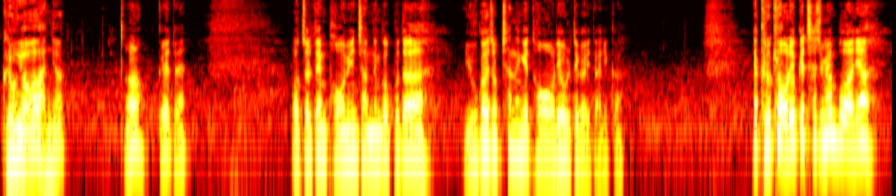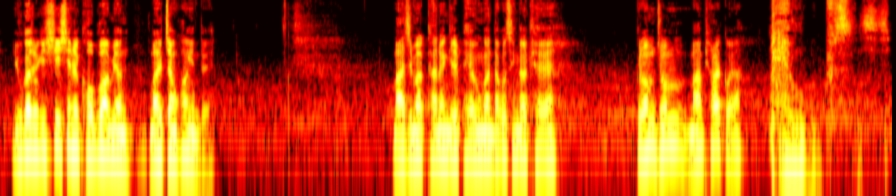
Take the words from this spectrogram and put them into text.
그런 영화 맞냐? 어, 꽤 돼. 어쩔 땐 범인 잡는 것보다 유가족 찾는 게 더 어려울 때가 있다니까. 야, 그렇게 어렵게 찾으면 뭐하냐? 유가족이 시신을 거부하면 말짱황인데. 마지막 가는 길 배웅한다고 생각해. 그럼 좀 마음 편할 거야. 배웅은 무슨.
